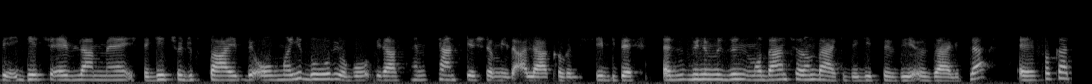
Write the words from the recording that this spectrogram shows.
geç evlenme, işte geç çocuk sahibi olmayı doğuruyor. Bu biraz hem kent yaşamıyla alakalı bir şey. Bir de yani günümüzün modern çağın belki de getirdiği özellikler. E, fakat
